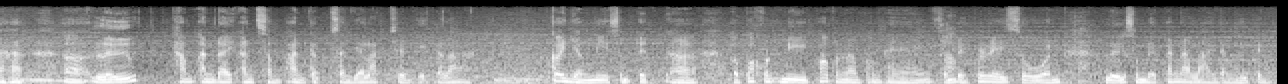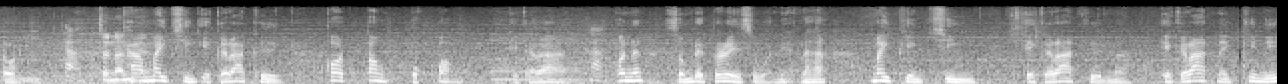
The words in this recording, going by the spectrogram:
นะฮะเอ่อ หรือทำอันใดอันสัมพันธ์กับสัญลักษณ์เชิงเอกราชอืมก็ยังมีสมเด็จเอ่อเอ่อพ่อคนมีพ่อคนรามคำแหงสมเด็จพระนเรศวรค่ะหรือสมเด็จพระนารายณ์ดังนี้เป็นต้นค่ะฉะนั้นถ้าเนี่ยไม่ชิงเอกราชคืนก็ต้องปกป้องเอกราชค่ะเพราะฉะนั้นสมเด็จพระนเรศวรเนี่ยนะฮะไม่เพียงชิงเอกราชคืนมา เอกราชในที่นี้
